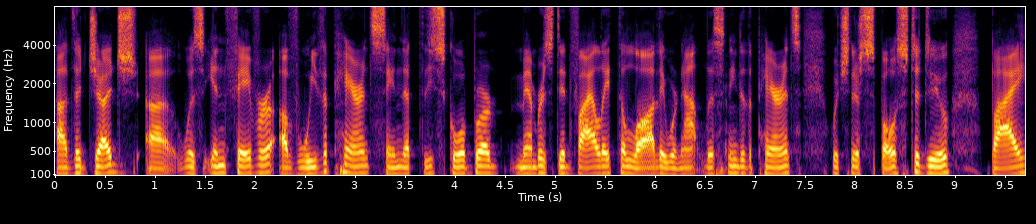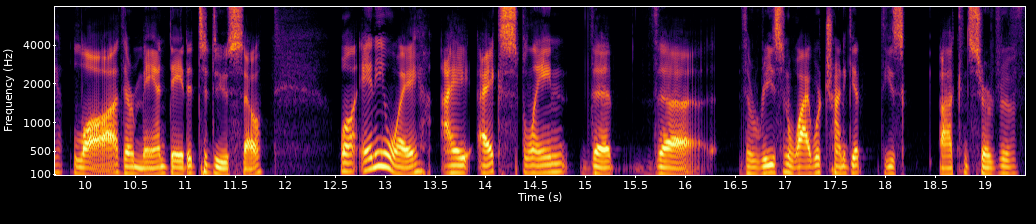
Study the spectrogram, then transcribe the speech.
Uh, the judge uh, was in favor of we, the parents, saying that the school board members did violate the law. They were not listening to the parents, which they're supposed to do by law. They're mandated to do so. Well, anyway, I, I explained the the the reason why we're trying to get these uh, conservative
